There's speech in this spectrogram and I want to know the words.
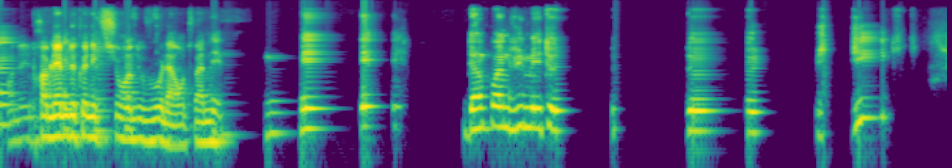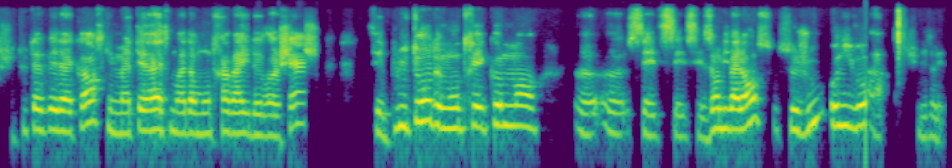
a des problèmes de connexion à nouveau là, Antoine. Mais d'un point de vue méthodologique, tout à fait d'accord. Ce qui m'intéresse, moi, dans mon travail de recherche, c'est plutôt de montrer comment euh, euh, ces, ambivalences se jouent au niveau. Ah, je suis désolé.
